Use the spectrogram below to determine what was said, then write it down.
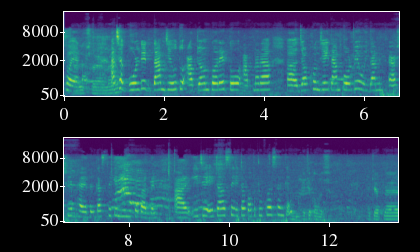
ছয় আনা। আচ্ছা গোল্ডের দাম যেহেতু আপ ডাউন করে তো আপনারা যখন যেই দাম পড়বে ওই দাম আসে ভাইয়াদের কাছ থেকে নিয়ে নিতে পারবেন। আর এই যে এটা আছে এটা কতটুকু আছে আঙ্কেল? এটা কম আছে। এটা আপনার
